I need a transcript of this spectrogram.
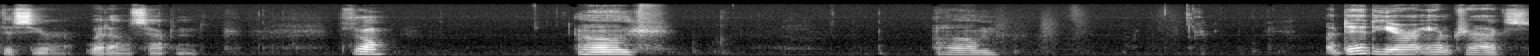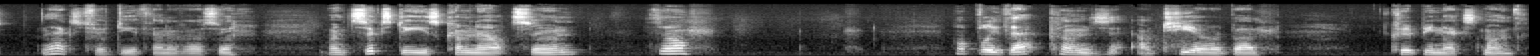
this year. What else happened. So, um, um, I did hear Amtrak's next 50th anniversary when 60 is coming out soon. So, hopefully that comes out here, but could be next month.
